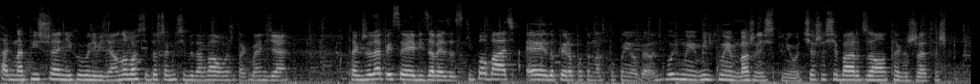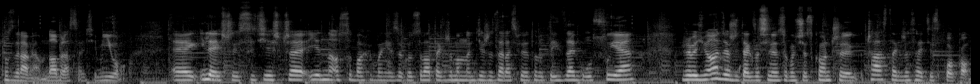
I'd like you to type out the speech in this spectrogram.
Tak napiszę, nikogo nie widziałam, no właśnie też tak mi się wydawało, że tak będzie. Także lepiej sobie widzowie zeskipować, e, dopiero potem na spokojnie ogarnąć, bo moje, moje marzenie się spełniło. Cieszę się bardzo, także też pozdrawiam. Dobra, słuchajcie, miło. E, ile jeszcze jest? Jeszcze jedna osoba chyba nie zagłosowała, także mam nadzieję, że zaraz chwilę to tutaj zagłosuję, żebyśmy chociaż i tak za 7 sekund się skończy czas, także słuchajcie, spoko.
